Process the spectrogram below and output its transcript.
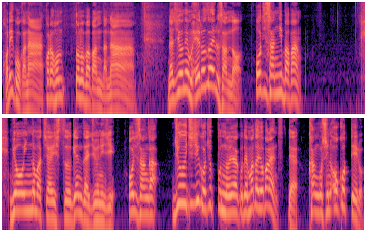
これいこうかな。これ本当のババンだな。ラジオネームエロザイルさんのおじさんにババン病院の待合室現在12時。おじさんが11時50分の予約でまだ呼ばれんっつって看護師に怒っている。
